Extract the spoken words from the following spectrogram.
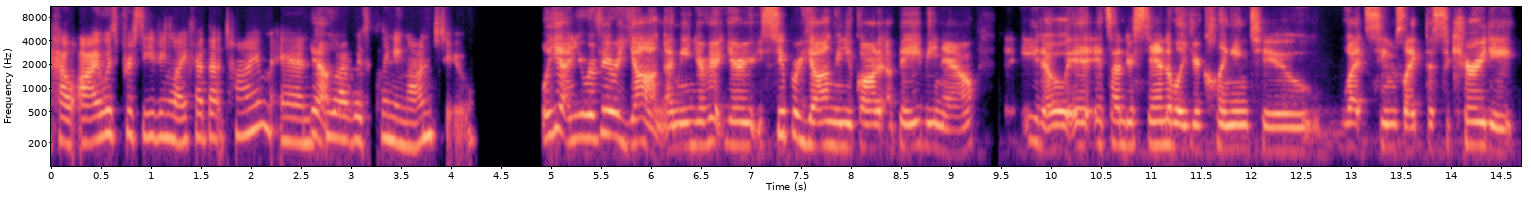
how i was perceiving life at that time and yeah. who i was clinging on to. Well yeah and you were very young. I mean you're you're super young and you've got a baby now you know, it, it's understandable you're clinging to what seems like the security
